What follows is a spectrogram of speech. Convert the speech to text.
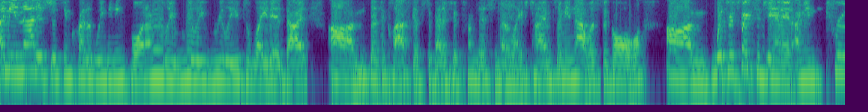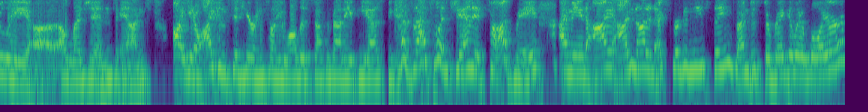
I mean, that is just incredibly meaningful, and I'm really, really, really delighted that um, that the class gets to benefit from this in their lifetimes. I mean, that was the goal. Um, with respect to Janet, I mean, truly a, a legend. And, uh, you know, I can sit here and tell you all this stuff about APS because that's what Janet taught me. I mean, I, I'm not an expert in these things. I'm just a regular lawyer.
